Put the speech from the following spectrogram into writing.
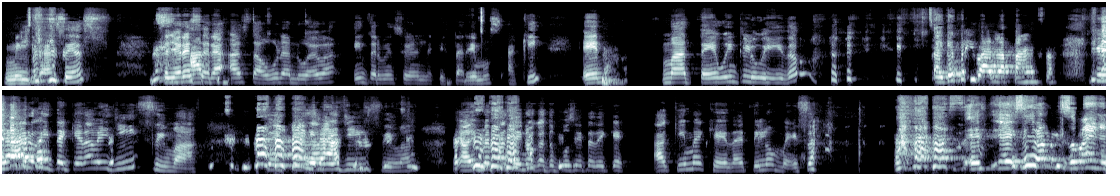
Mil gracias. Señores, será hasta una nueva intervención en la que estaremos aquí en Mateo incluido. Hay que privar la panza. Claro, y te queda bellísima. Te queda bellísima. A mí me fascinó que tú pusiste de que aquí me queda estilo mesa. Ese era mi sueño,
